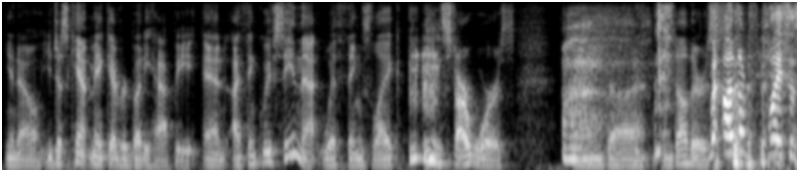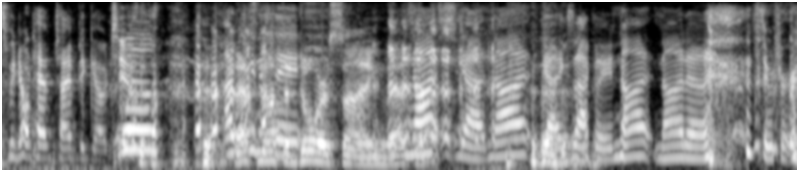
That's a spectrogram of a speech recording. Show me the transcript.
You know, you just can't make everybody happy, and I think we've seen that with things like Star Wars and uh, and others. But other places we don't have time to go to. Well, That's not say the door sign. That's not us. yeah not yeah exactly not not uh so true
